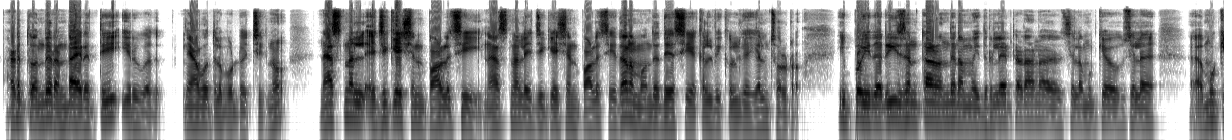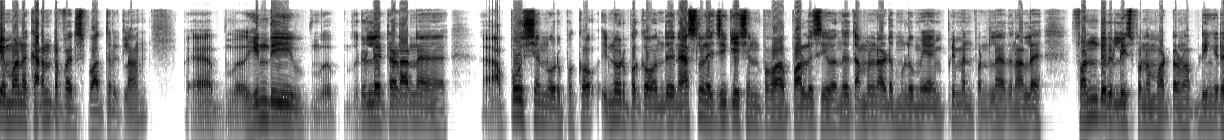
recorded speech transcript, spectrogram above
அடுத்து வந்து ரெண்டாயிரத்தி இருபது. ஞாபகத்தில் போட்டு வச்சுக்கணும். National education policy national education policy தான் நம்ம வந்து தேசிய கல்விக் கொள்கைகள்னு சொல்கிறோம் இப்போ இதை ரீசெண்டாக வந்து நம்ம இது ரிலேட்டடான சில முக்கிய சில முக்கியமான கரண்ட் அஃபேர்ஸ் பார்த்துருக்கலாம். ஹிந்தி ரிலேட்டடான அப்போசிஷன் ஒரு பக்கம். இன்னொரு பக்கம் வந்து நேஷ்னல் எஜுகேஷன் பாலிசி வந்து தமிழ்நாடு முழுமையாக இம்ப்ளிமெண்ட் பண்ணல. அதனால் ஃபண்டு ரிலீஸ் பண்ண மாட்டோம் அப்படிங்கிற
